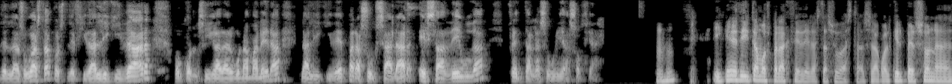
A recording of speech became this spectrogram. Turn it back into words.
la subasta, pues decida liquidar o consiga de alguna manera la liquidez para subsanar esa deuda frente a la seguridad social. ¿Y qué necesitamos para acceder a estas subastas? O sea, cualquier persona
